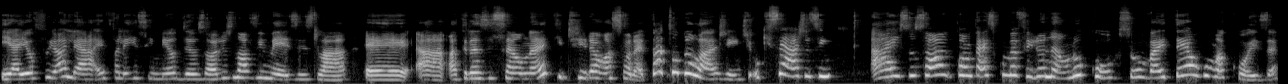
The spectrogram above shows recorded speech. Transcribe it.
E aí eu fui olhar, eu falei assim: meu Deus, olha os nove meses lá, é, a, a transição, né? Que tira uma soneta. Tá tudo lá, gente. O que você acha assim? Ah, isso só acontece com meu filho. Não, no curso vai ter alguma coisa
